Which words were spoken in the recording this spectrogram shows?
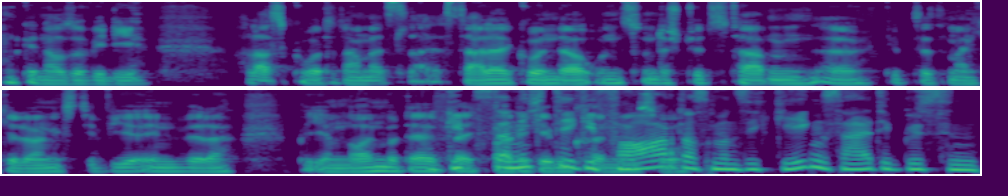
Und genauso wie die Alaska oder damals Starlight-Gründer uns unterstützt haben, äh, gibt es jetzt manche Learnings, die wir ihnen wieder bei ihrem neuen Modell Gibt's vielleicht da nicht die Gefahr, so. dass man sich gegenseitig ein bisschen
